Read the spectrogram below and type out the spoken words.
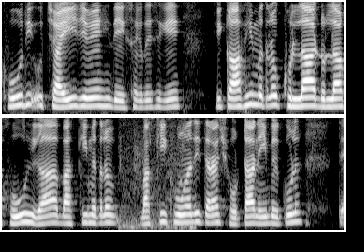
ਖੂਹ ਦੀ ਉਚਾਈ ਜਿਵੇਂ ਅਸੀਂ ਦੇਖ ਸਕਦੇ ਸੀਗੇ ਕਿ ਕਾਫੀ ਮਤਲਬ ਖੁੱਲਾ ਡੁੱਲਾ ਖੂਹ ਹੈਗਾ ਬਾਕੀ ਮਤਲਬ ਬਾਕੀ ਖੂਹਾਂ ਦੀ ਤਰ੍ਹਾਂ ਛੋਟਾ ਨਹੀਂ ਬਿਲਕੁਲ। ਤੇ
